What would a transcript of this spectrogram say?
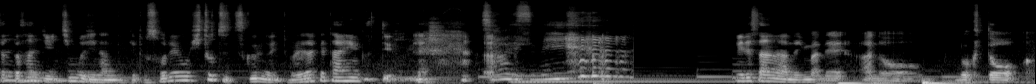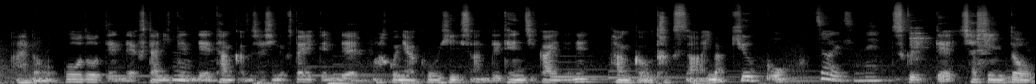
たった31文字なんだけどそれを一つ作るのにどれだけ大変かっていうのね。そうですね。メルさんあの今ねあの僕とあの合同展で2人展で、うん短歌と写真の2人展で箱庭コーヒーさんで展示会でね短歌をたくさん今9個そうですね。作って写真と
